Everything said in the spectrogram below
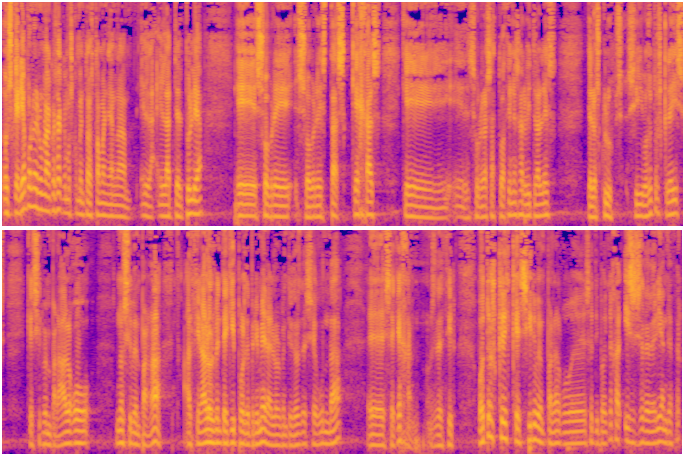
os quería poner una cosa que hemos comentado esta mañana en la, en la tertulia eh, sobre, sobre estas quejas que, eh, sobre las actuaciones arbitrales de los clubes. Si vosotros creéis que sirven para algo, no sirven para nada. Al final los 20 equipos de primera y los 22 de segunda eh, se quejan. Es decir, ¿vosotros creéis que sirven para algo ese tipo de quejas? ¿Y si se deberían de hacer?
